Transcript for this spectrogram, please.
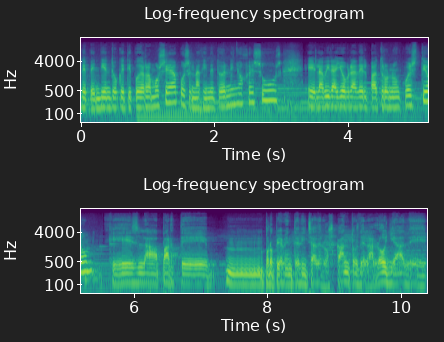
dependiendo qué tipo de ramo sea, pues el nacimiento del niño Jesús, eh, la vida y obra del patrono en cuestión. Que es la parte mm, propiamente dicha de los cantos, de la loya, de,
